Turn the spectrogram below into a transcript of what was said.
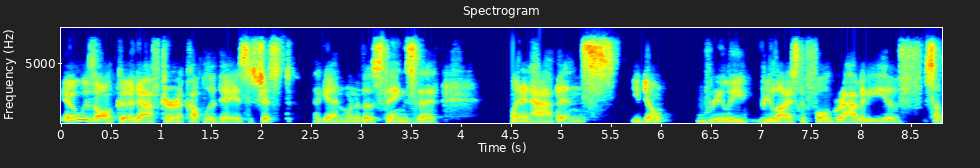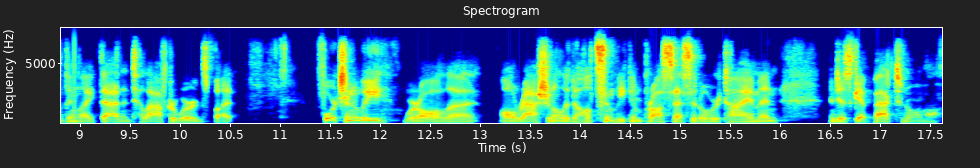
it was all good after a couple of days. It's just, again, one of those things that when it happens, you don't really realize the full gravity of something like that until afterwards. But fortunately, we're all uh, all rational adults and we can process it over time and and just get back to normal.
